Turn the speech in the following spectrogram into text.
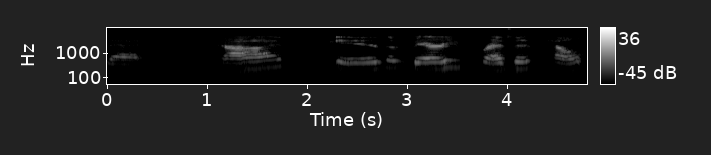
that God is a very present help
